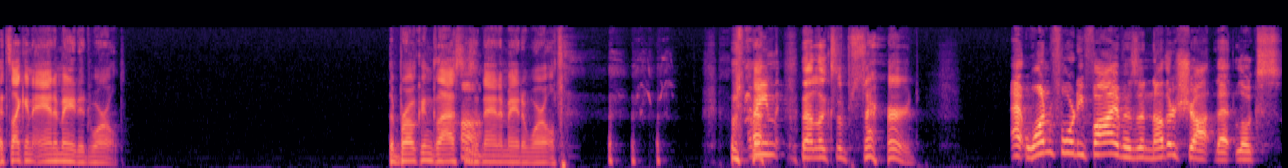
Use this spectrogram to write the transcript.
It's like an animated world. The broken glass is an animated world. I mean, that looks absurd. at 145 is another shot that looks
